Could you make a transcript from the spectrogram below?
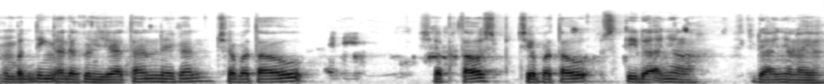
Yang penting ada kegiatan ya kan. Siapa tahu, siapa tahu, siapa tahu setidaknya lah, setidaknya lah ya.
